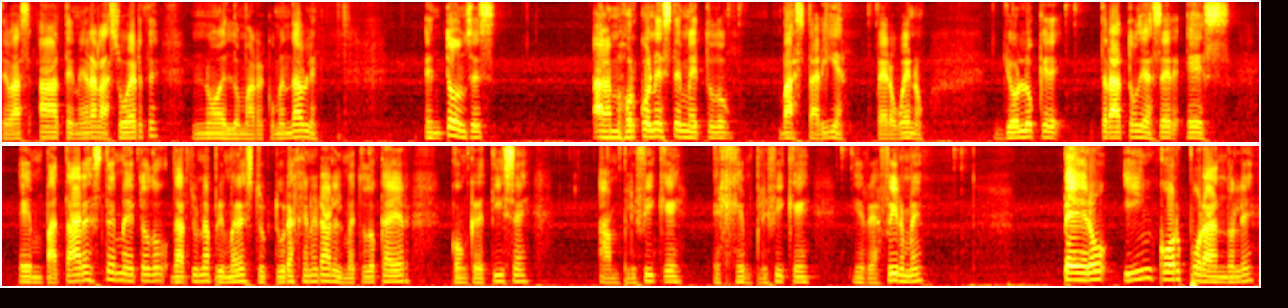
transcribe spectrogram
te vas a tener a la suerte, no es lo más recomendable. Entonces, a lo mejor con este método bastaría. Pero bueno, yo lo que trato de hacer es empatar este método, darte una primera estructura general, el método caer, concretice, amplifique, ejemplifique y reafirme, pero incorporándole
